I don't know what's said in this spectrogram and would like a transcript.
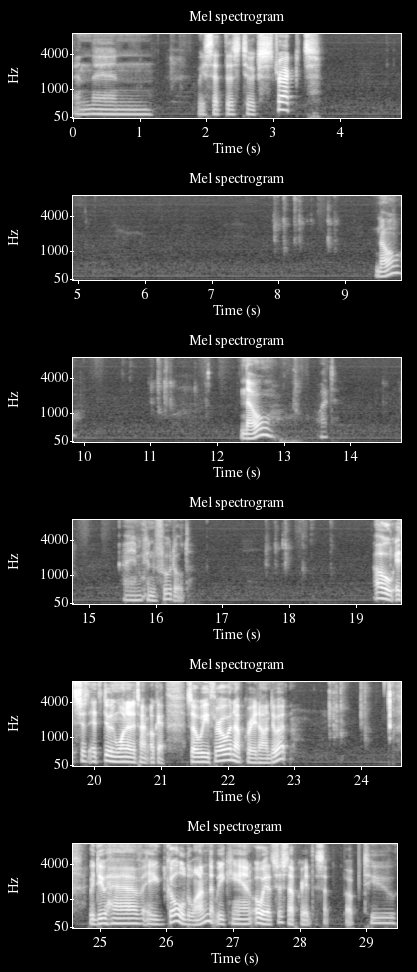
And then we set this to extract. No? No? What? I am confoodled. Oh, it's just, it's doing one at a time. Okay. So we throw an upgrade onto it. We do have a gold one that we can, oh wait, let's just upgrade this up, up to,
